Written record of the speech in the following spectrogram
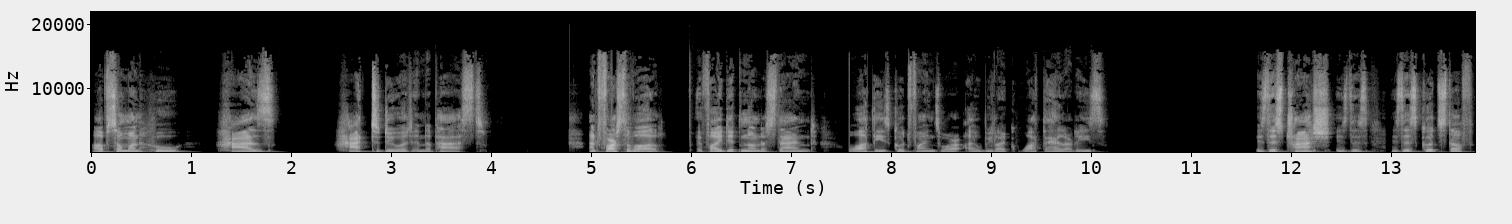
of someone who has had to do it in the past. And first of all, if I didn't understand what these good finds were, I would be like, what the hell are these? Is this trash? Is this is this good stuff?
